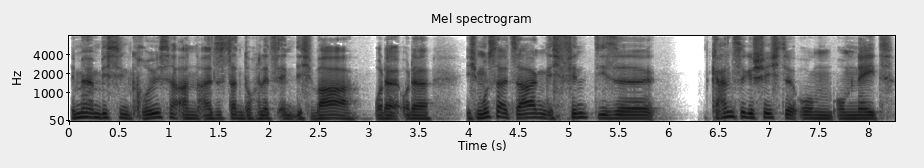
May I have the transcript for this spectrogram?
immer ein bisschen größer an, als es dann doch letztendlich war. Oder, oder ich muss halt sagen, ich finde diese ganze Geschichte um, um Nate,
